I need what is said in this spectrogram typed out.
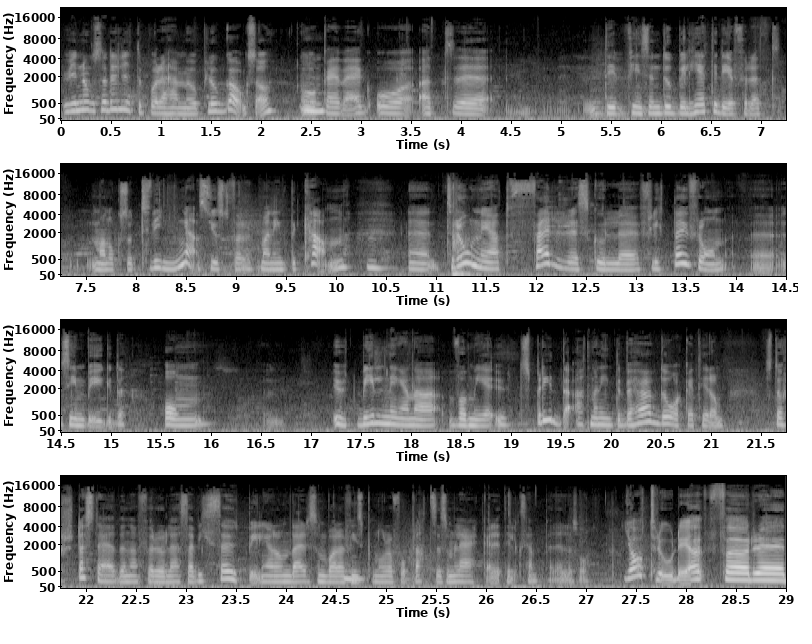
Vi nosade lite på det här med att plugga också Mm. åka iväg och att eh, det finns en dubbelhet i det för att man också tvingas just för att man inte kan. Mm. Eh, tror ni att färre skulle flytta ifrån eh, sin bygd om utbildningarna var mer utspridda? Att man inte behövde åka till de största städerna för att läsa vissa utbildningar, de där som bara Mm. finns på några få platser som läkare till exempel eller så. Jag tror det, för eh,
